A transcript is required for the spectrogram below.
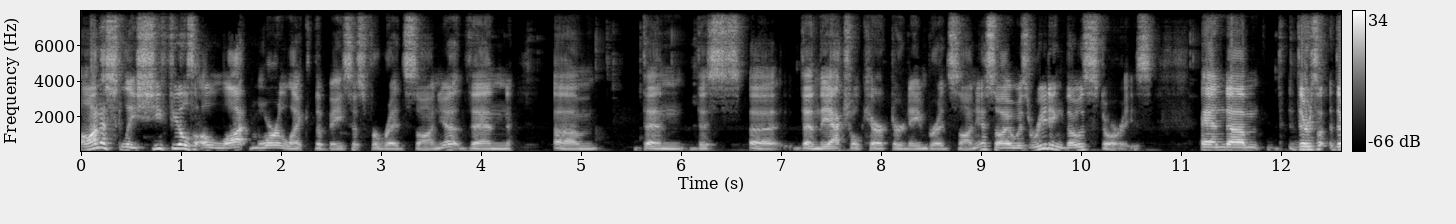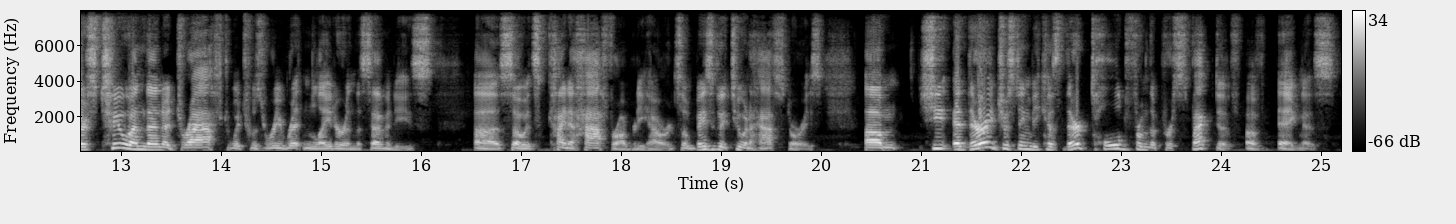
honestly, she feels a lot more like the basis for Red Sonja than um, than this uh, than the actual character named Red Sonja. So I was reading those stories, and um, there's there's two, and then a draft which was rewritten later in the '70s. Uh, so it's kind of half Robert E. Howard. So basically, two and a half stories. Um, she they're interesting because they're told from the perspective of Agnes.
